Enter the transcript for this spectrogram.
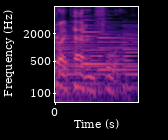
Try pattern four.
